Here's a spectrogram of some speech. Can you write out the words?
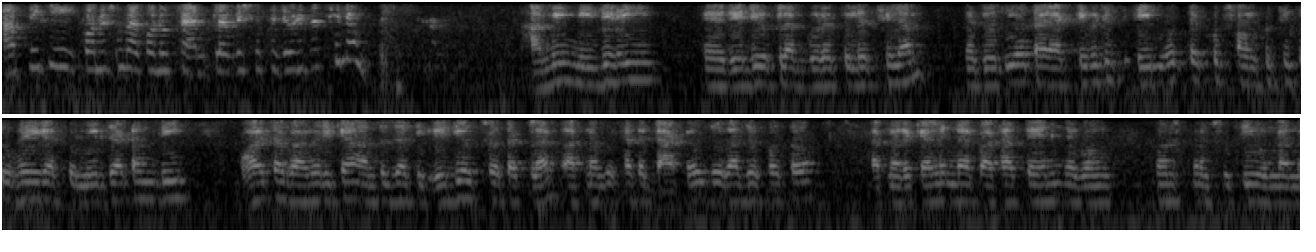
আপনি কি কোনো সময় কোনো ফ্যান ক্লাবের সাথে জড়িত ছিলেন? আমি নিজেই রেডিও ক্লাব গড়ে তুলেছিলাম। যদিও তার অ্যাক্টিভিটিস এই মুহূর্তে খুব সংকুচিত হয়ে গেছে। মির্জাকান্দি ভয়েস অফ আমেরিকা আন্তর্জাতিক রেডিও শ্রোতা ক্লাব আপনাদের সাথে ডাকেও যোগাযোগ হতো। আপনারা ক্যালেন্ডার পাঠাতেন এবং অনুষ্ঠান সূচি অন্যান্য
